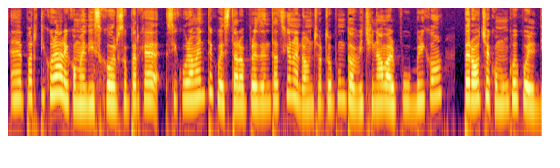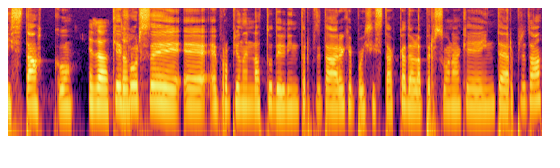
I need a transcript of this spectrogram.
È particolare come discorso perché sicuramente questa rappresentazione da un certo punto avvicinava il pubblico, però c'è comunque quel distacco Esatto. Che forse è, è, proprio nell'atto dell'interpretare che poi si stacca dalla persona che interpreta.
